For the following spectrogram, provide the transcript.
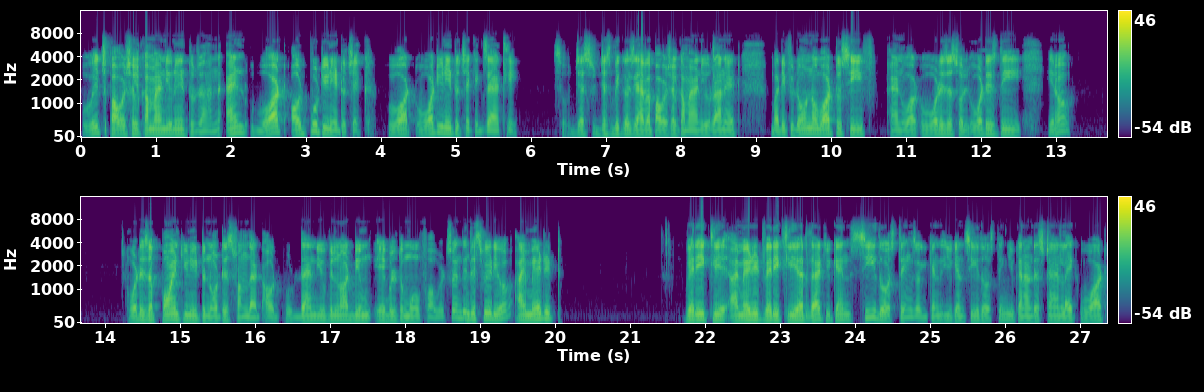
which PowerShell command you need to run and what output you need to check. What what you need to check exactly. So just just because you have a PowerShell command, you run it, but if you don't know what to see and what what is the what is the you know what is the point you need to notice from that output, then you will not be able to move forward. So in this video, I made it very clear i made it very clear that you can see those things or you can you can see those things you can understand like what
